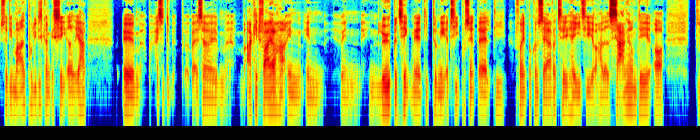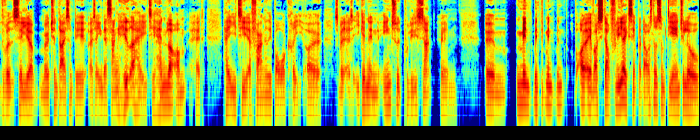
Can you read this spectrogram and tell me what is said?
så er de meget politisk engagerede. Jeg har, øh, altså, altså øh, Arcade Fire har en, en, en, en løbende ting med, at de donerer 10% af alt, de får ind på koncerter til Haiti, og har lavet sange om det, og du, du ved, sælger merchandise om det. Altså en der sange hedder Haiti, handler om, at Haiti er fanget i borgerkrig. Og, øh, så, altså igen en entydigt politisk sang. Øhm, øhm, men, men, men, men, og jeg vil også sige, der er jo flere eksempler. Der er også noget som D'Angelo,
